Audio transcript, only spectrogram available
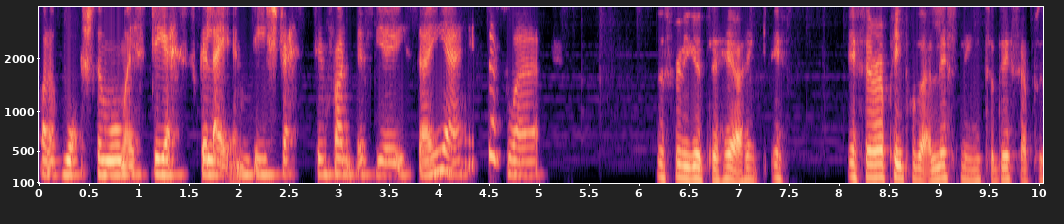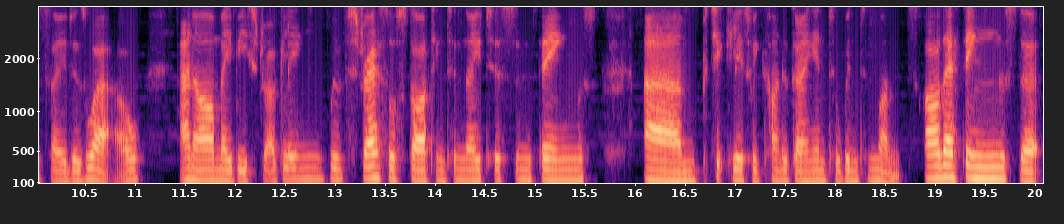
kind of watch them almost de-escalate and de-stress in front of you. So yeah, it does work. That's really good to hear. I think if if there are people that are listening to this episode as well and are maybe struggling with stress or starting to notice some things, um, particularly as we kind of going into winter months, are there things that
